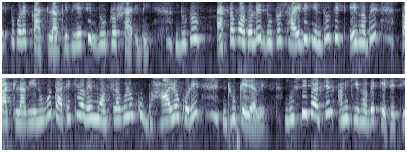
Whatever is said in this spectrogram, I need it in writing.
একটু করে কাট লাগিয়ে দিয়েছি দুটো সাইডে দুটো, একটা পটলে দুটো সাইডে কিন্তু ঠিক এইভাবে কাট লাগিয়ে নেব, তাতে কী হবে মশলাগুলো খুব ভালো করে ঢুকে যাবে। বুঝতেই পারছেন আমি কীভাবে কেটেছি।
